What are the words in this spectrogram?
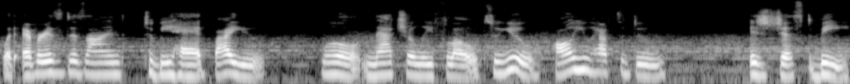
whatever is designed to be had by you, will naturally flow to you. All you have to do is just be.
